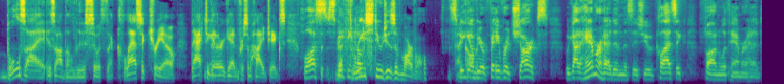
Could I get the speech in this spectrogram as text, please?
Bullseye is on the loose. So it's the classic trio back together again for some hijinks. Plus, The speaking Three of Stooges of Marvel. speaking of them. your favorite sharks, we got Hammerhead in this issue. Classic fun with Hammerhead.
